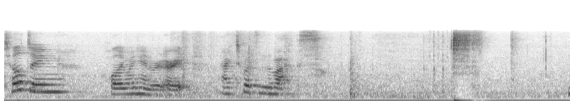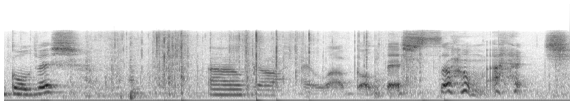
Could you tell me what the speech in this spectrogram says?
tilting, holding my hand right. All right, back to what's in the box. Goldfish. Oh god, I love goldfish so much.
